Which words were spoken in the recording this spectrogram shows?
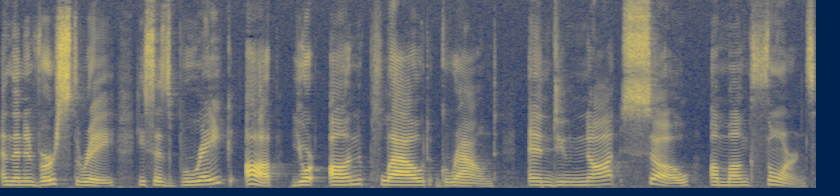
and then in verse 3, he says, Break up your unplowed ground and do not sow among thorns.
